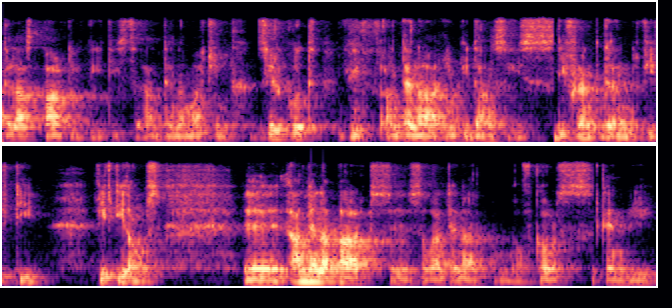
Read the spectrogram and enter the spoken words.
The last part, it is antenna matching circuit. If antenna impedance is different than 50, 50 ohms. Uh, antenna part, uh, so antenna, of course, it can be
